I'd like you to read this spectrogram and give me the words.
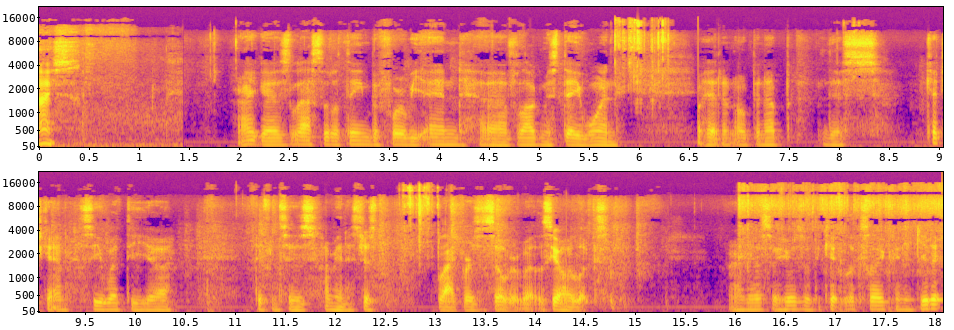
Nice. All right, guys, last little thing before we end uh, Vlogmas day one. Go ahead and open up this catch can, see what the uh, difference is. I mean, it's just black versus silver, but let's see how it looks. All right, guys, so here's what the kit looks like when you get it.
